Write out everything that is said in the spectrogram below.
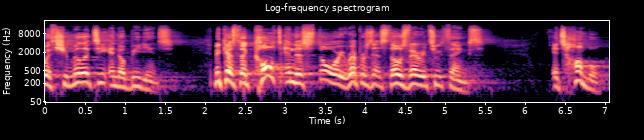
with humility and obedience. Because the cult in this story represents those very two things. It's humble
